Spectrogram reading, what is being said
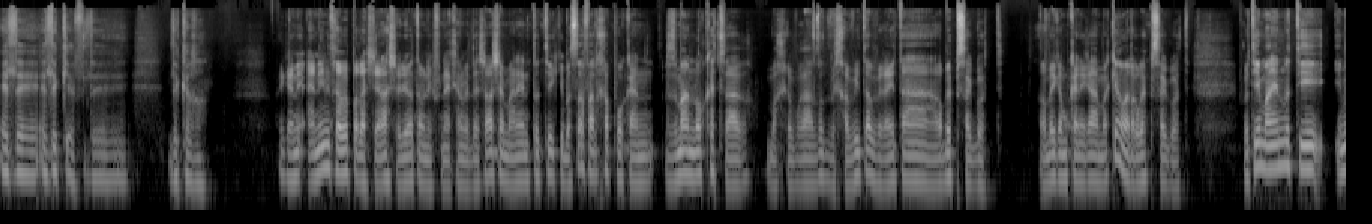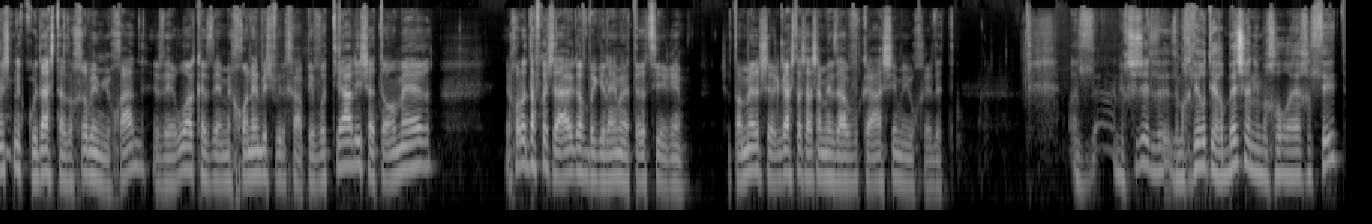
איזה איזה כיף זה, זה קרה. רגע, אני, אני מתחבר פה לשאלה של יותם לפני כן וזו שאלה שמעניינת אותי כי בסוף היה לך פה כאן זמן לא קצר בחברה הזאת וחווית וראית הרבה פסגות. הרבה גם כנראה מכיר אבל הרבה פסגות. אותי מעניין אותי אם יש נקודה שאתה זוכר במיוחד איזה אירוע כזה מכונן בשבילך פיבוטיאלי שאתה אומר יכול להיות דווקא שזה אגב בגילאים היותר צעירים. שאתה אומר שהרגשת שהיה שם איזה הבקעה שהיא מיוחדת. אז אני חושב שזה זה מחזיר אותי הרבה שנים אחורה יחסית.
